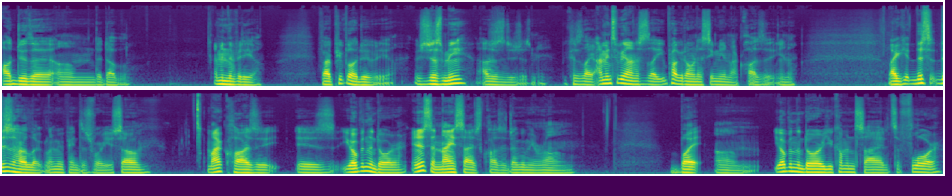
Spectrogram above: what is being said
I'll do the um the double. I mean the video. If I have people, I'll do a video. If it's just me, I'll just do just me. Because like I mean to be honest, like you probably don't want to see me in my closet, you know. Like this this is how I look. Let me paint this for you. So my closet is you open the door and it's a nice sized closet, don't get me wrong. But um you open the door, you come inside, it's a floor.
